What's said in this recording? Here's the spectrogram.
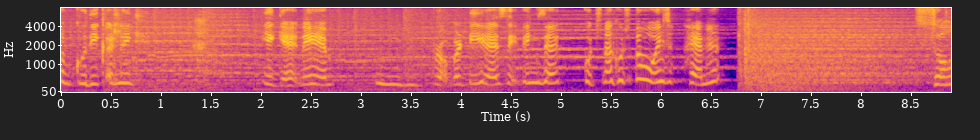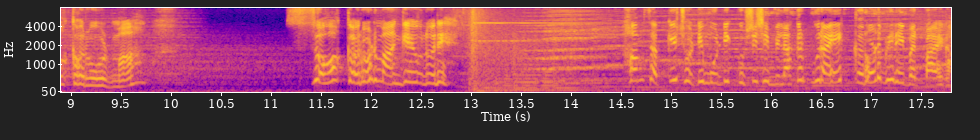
हम खुद ही कर लेंगे। ये गहने हैं प्रॉपर्टी है सेविंग्स है, कुछ ना कुछ तो हो ही है ना। सौ करोड़, माँ। सौ करोड़ मांगे उन्होंने। हम सबकी छोटी मोटी कोशिशें मिलाकर पूरा एक करोड़ भी नहीं बन पाएगा।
